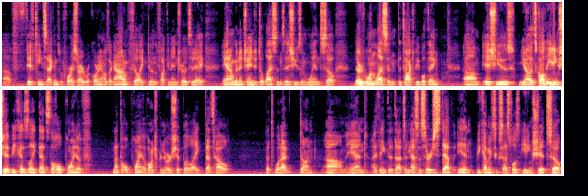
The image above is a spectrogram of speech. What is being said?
uh, 15 seconds before I started recording, I was like, I don't feel like doing the fucking intro today, and I'm going to change it to lessons, issues, and wins. So there's one lesson, the talk to people thing. Um, issues, you know, it's called eating shit because like that's the whole point of, not the whole point of entrepreneurship, but like that's how, that's what I've done, um, and I think that that's a necessary step in becoming successful is eating shit. So,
